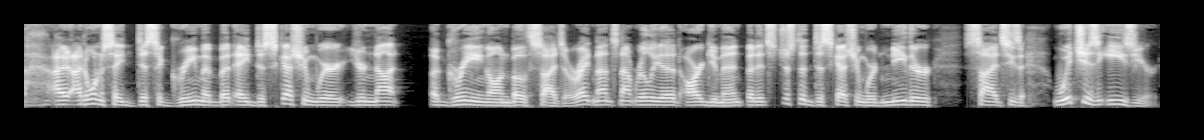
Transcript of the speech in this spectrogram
I, I don't want to say disagreement, but a discussion where you're not agreeing on both sides of it, right? Not, it's not really an argument, but it's just a discussion where neither side sees it. Which is easier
